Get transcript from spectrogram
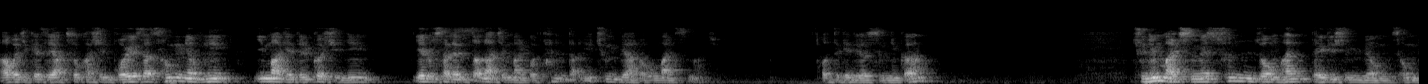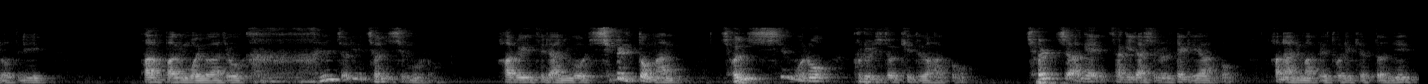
아버지께서 약속하신 보혜사 성령이 임하게 될 것이니 예루살렘 떠나지 말고 단단히 준비하라고 말씀하죠. 어떻게 되었습니까? 주님 말씀에 순종한 120명 성도들이 다락방에 모여가지고 간절히 전심으로 하루 이틀이 아니고 10일 동안 전심으로 부르짖어 기도하고 철저하게 자기 자신을 회개하고 하나님 앞에 돌이켰더니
